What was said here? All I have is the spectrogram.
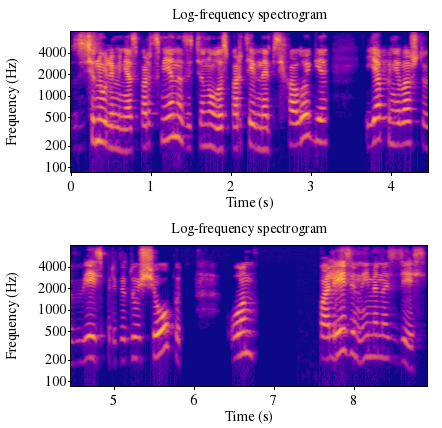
затянули меня спортсмены, затянула спортивная психология, я поняла, что весь предыдущий опыт, он полезен именно здесь.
